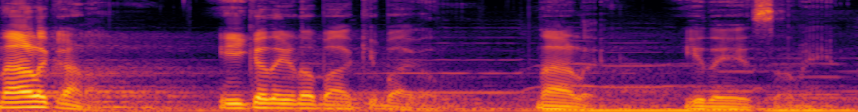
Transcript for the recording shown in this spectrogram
നാളെ കാണാം. ഈ കഥയുടെ ബാക്കി ഭാഗം നാളെ ഇതേ സമയം.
